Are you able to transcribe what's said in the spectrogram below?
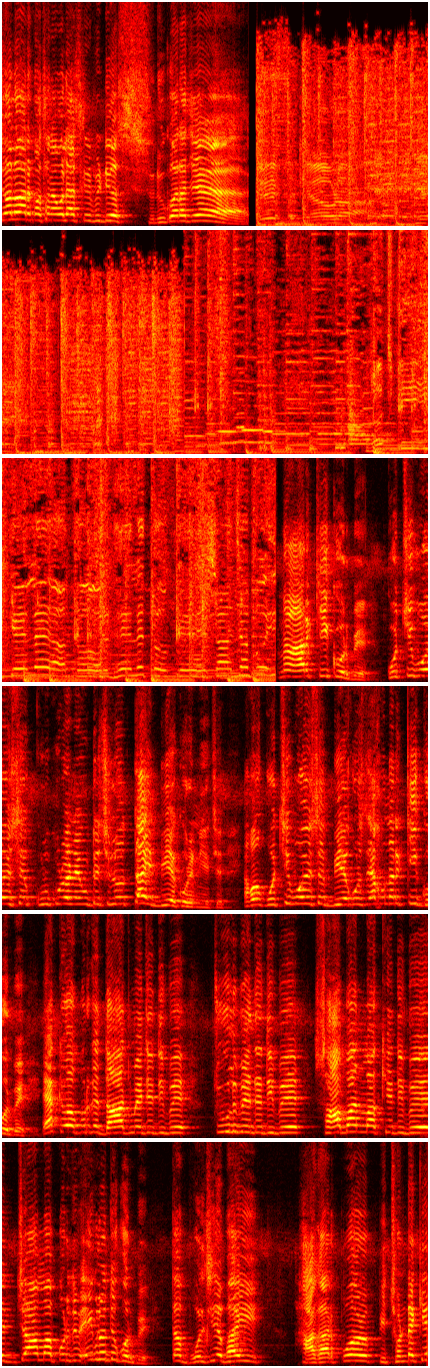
চলো আর কথা না বলে আজকের ভিডিও শুরু করা যাক। রোজ বিকেলে আতর ঢেলে তোকে সাজাবই না, আর কি করবে? কচি বয়সে কুড়কুড়ানে উঠেছিল, তাই বিয়ে করে নিয়েছে। এখন কচি বয়সে বিয়ে করেছে, এখন আর কি করবে? একে অপরকে দাঁত মেজে দিবে, চুল বেঁধে দিবে, সাবান মাখিয়ে দিবে, জামা পরে দেবে, এগুলো তো করবে। তা বলছি যে ভাই, হাগার পর পিছনটা কে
